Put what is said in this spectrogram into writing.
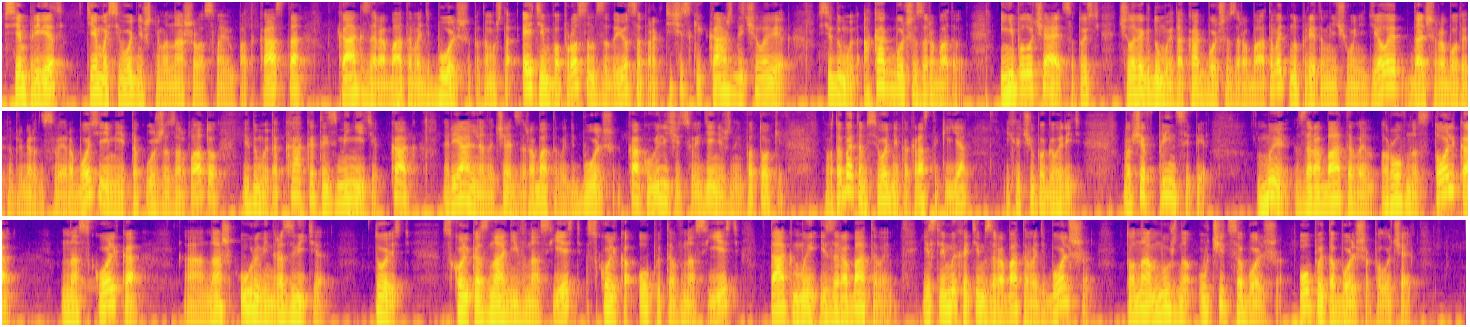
Всем привет! Тема сегодняшнего нашего с вами подкаста как зарабатывать больше, потому что этим вопросом задается практически каждый человек. Все думают, а как больше зарабатывать? И не получается. То есть человек думает, а как больше зарабатывать, но при этом ничего не делает, дальше работает, например, на своей работе, имеет такую же зарплату и думает, а как это изменить? Как реально начать зарабатывать больше? Как увеличить свои денежные потоки? Вот об этом сегодня как раз таки я и хочу поговорить. Вообще, в принципе, мы зарабатываем ровно столько, насколько а, наш уровень развития. То есть, сколько знаний в нас есть, сколько опыта в нас есть, так мы и зарабатываем. Если мы хотим зарабатывать больше, то нам нужно учиться больше, опыта больше получать.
